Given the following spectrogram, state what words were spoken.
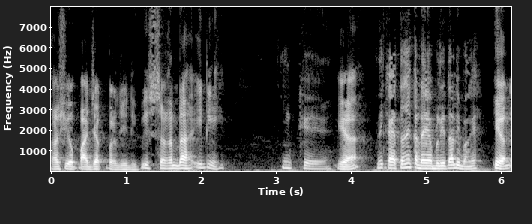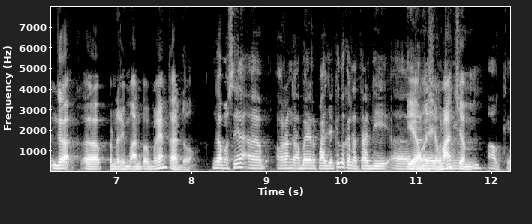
rasio pajak per GDP serendah ini. Oke. Ya, Ini kaitannya ke daya beli tadi bang ya? ya enggak eh, penerimaan pemerintah dong. Enggak maksudnya eh, orang nggak bayar pajak itu karena tadi Iya nggak ada macam-macam. ekonomi. Oke.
